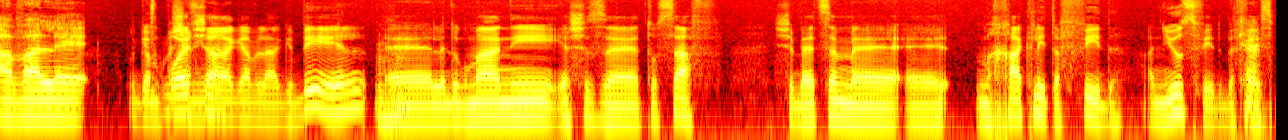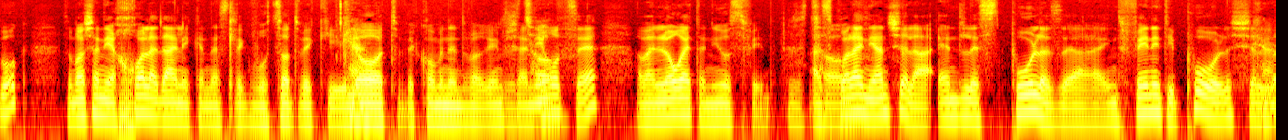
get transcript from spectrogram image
אבל גם פה אפשר אומר. אגב להגביל, מהמם. אה, לדוגמה, אני, יש איזה תוסף שבעצם אה, אה, מחק לי את הפיד, ה news feed בפייסבוק. זאת אומרת שאני יכול עדיין להיכנס לקבוצות וקהילות וכל מיני דברים שאני טוב. רוצה, אבל אני לא רואה את ה news feed. אז טוב. כל העניין של ה-endless pool הזה, ה-infinity pool של כן.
